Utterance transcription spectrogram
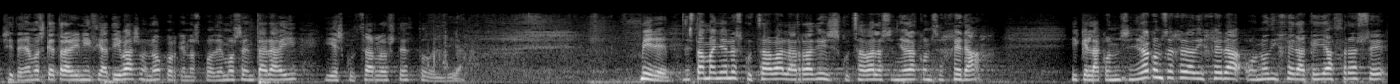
si tenemos que traer iniciativas o no, porque nos podemos sentar ahí y escucharla a usted todo el día. Mire, esta mañana escuchaba la radio y escuchaba a la señora consejera y que la señora consejera dijera o no dijera aquella frase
